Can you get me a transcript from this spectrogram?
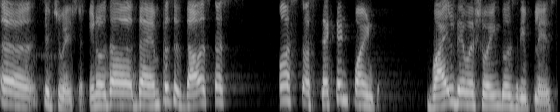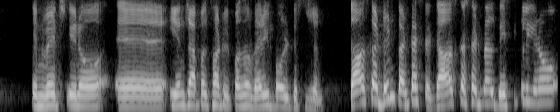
uh, situation. You know, the the emphasis, Gavaskar's first or second point while they were showing those replays in which you know uh, Ian Chappell thought it was a very bold decision. Gavaskar didn't contest it. Gavaskar said, "Well, basically, you know,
